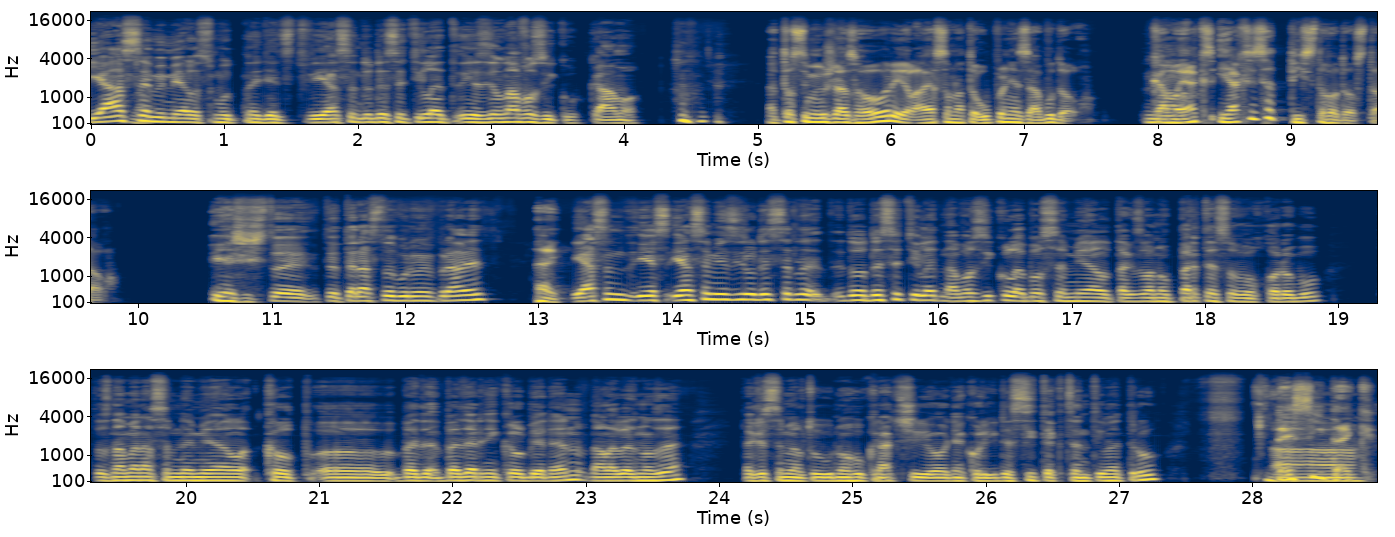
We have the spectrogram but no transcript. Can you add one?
Já jsem no. měl smutné dětství, já jsem do deseti let jezdil na vozíku, kámo. A to si mi už raz hovoril a ja som na to úplne zabudol. Kámo, no. jak, jak si sa ty z toho dostal? Ježiš, to je, to, teraz to budeme vyprávět? Hej. Já jsem, já jsem jezdil deset let, do deseti let na vozíku, lebo jsem měl takzvanou pertesovou chorobu, to znamená, jsem neměl klb, uh, bed, bederní klb jeden na levé noze, takže jsem měl tu nohu kratší o několik desítek centimetrů. Desítek?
